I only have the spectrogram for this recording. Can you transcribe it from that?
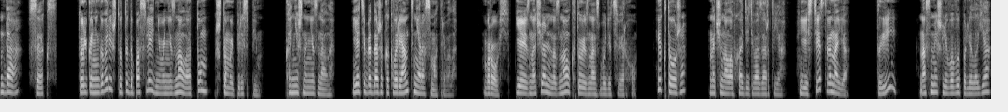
Да, секс. Только не говори, что ты до последнего не знала о том, что мы переспим. Конечно, не знала. Я тебя даже как вариант не рассматривала. Брось. Я изначально знал, кто из нас будет сверху. И кто же? Начинала входить в азарт я. Естественно, я. Ты? Насмешливо выпалила я,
